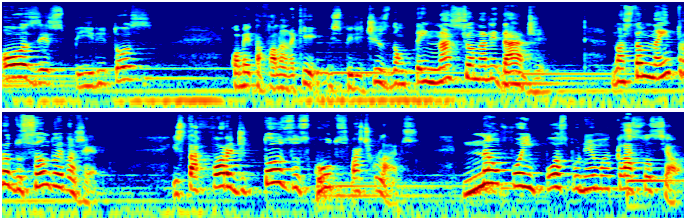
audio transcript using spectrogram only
os espíritos, como ele está falando aqui, o espiritismo não tem nacionalidade. Nós estamos na introdução do evangelho está fora de todos os cultos particulares. Não foi imposto por nenhuma classe social,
